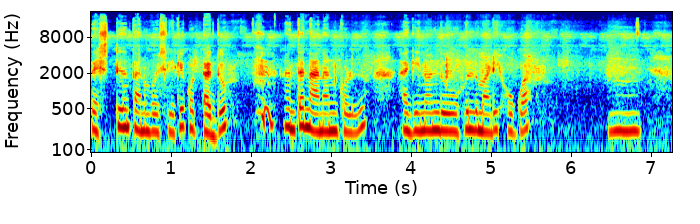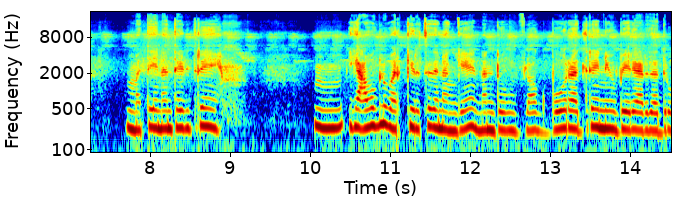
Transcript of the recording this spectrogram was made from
ರೆಸ್ಟ್ ಅಂತ ಅನುಭವಿಸ್ಲಿಕ್ಕೆ ಕೊಟ್ಟದ್ದು ಅಂತ ನಾನು ಅಂದ್ಕೊಳ್ಳೋದು ಹಾಗೆ ಇನ್ನೊಂದು ಹುಲ್ಲು ಮಾಡಿ ಹೋಗುವ. ಮತ್ತು ಏನಂತ ಹೇಳಿದರೆ ಯಾವಾಗಲೂ ವರ್ಕ್ ಇರ್ತದೆ ನನಗೆ ನನ್ನದು ವ್ಲಾಗ್ ಬೋರ್ ಆದರೆ ನೀವು ಬೇರೆ ಯಾರ್ದಾದ್ರೂ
